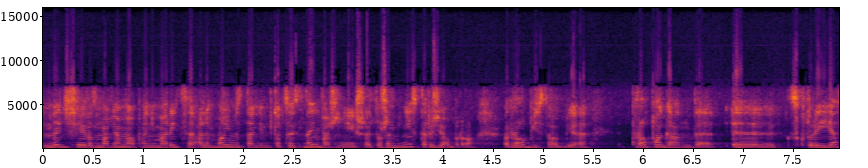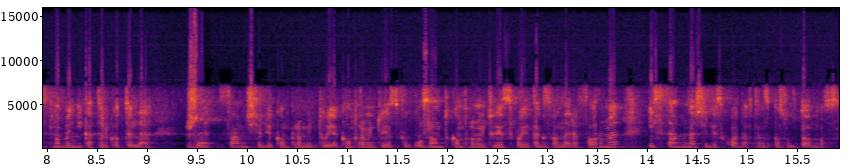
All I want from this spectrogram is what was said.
my dzisiaj rozmawiamy o pani Marice, ale moim zdaniem to, co jest najważniejsze, to, że minister Ziobro robi sobie propagandę, z której jasno wynika tylko tyle, że sam siebie kompromituje. Kompromituje swój urząd, kompromituje swoje tak zwane reformy i sam na siebie składa w ten sposób donos.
